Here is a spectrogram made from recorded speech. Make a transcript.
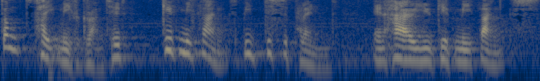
don't take me for granted. Give me thanks. Be disciplined in how you give me thanks.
